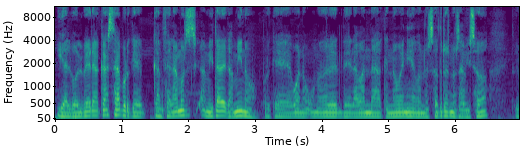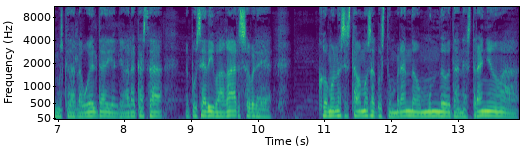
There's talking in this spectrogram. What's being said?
Y al volver a casa, porque cancelamos a mitad de camino, porque bueno, uno de, de la banda que no venía con nosotros nos avisó, tuvimos que dar la vuelta y al llegar a casa me puse a divagar sobre cómo nos estábamos acostumbrando a un mundo tan extraño, a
